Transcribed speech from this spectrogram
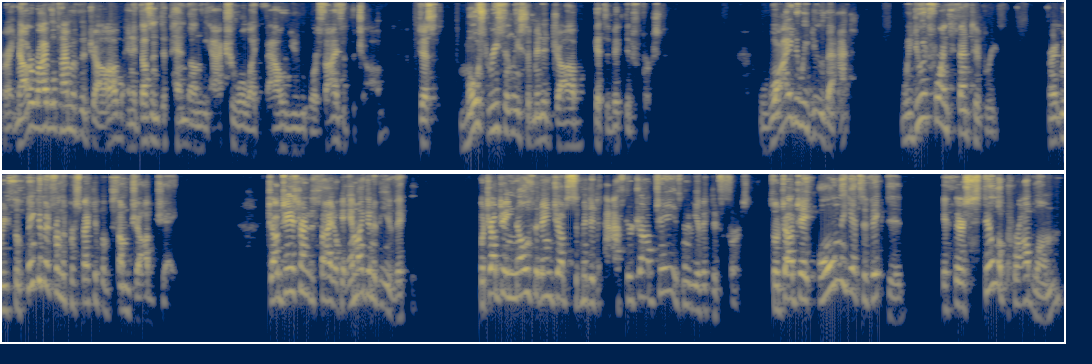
right? Not arrival time of the job, and it doesn't depend on the actual like value or size of the job. Just most recently submitted job gets evicted first. Why do we do that? We do it for incentive reasons, right? We, so think of it from the perspective of some job J. Job J is trying to decide, okay, am I going to be evicted? But job J knows that any job submitted after job J is going to be evicted first. So job J only gets evicted if there's still a problem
